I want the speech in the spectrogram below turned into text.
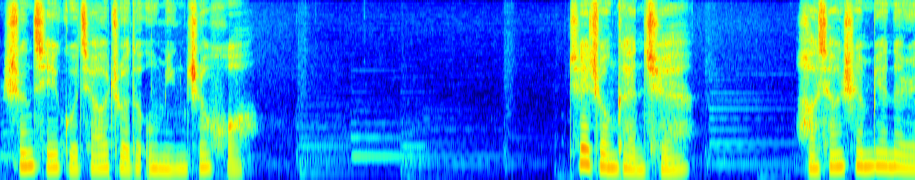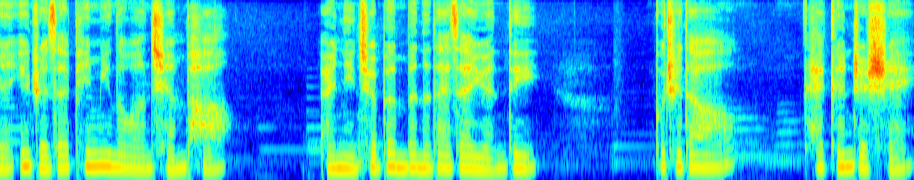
升起一股焦灼的无名之火。这种感觉，好像身边的人一直在拼命的往前跑，而你却笨笨的待在原地。不知道该跟着谁，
